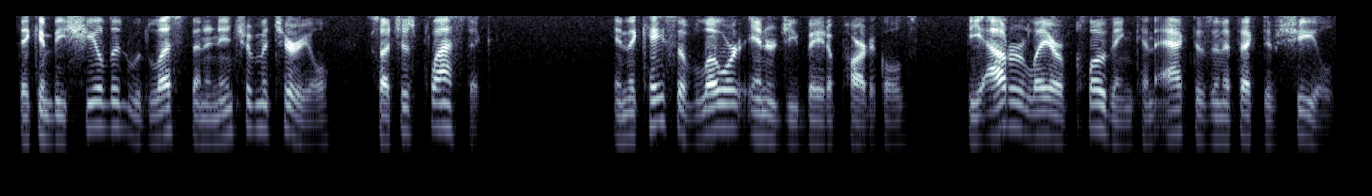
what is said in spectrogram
They can be shielded with less than an inch of material, such as plastic. In the case of lower energy beta particles, the outer layer of clothing can act as an effective shield.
